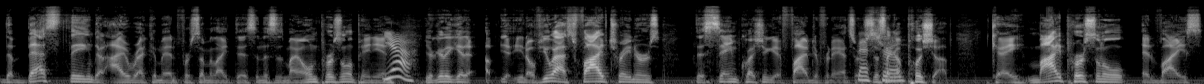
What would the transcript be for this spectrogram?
the best thing that I recommend for something like this, and this is my own personal opinion, Yeah. you're gonna get, a, you know, if you ask five trainers the same question, you get five different answers, That's just like a push-up. Okay. My personal advice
